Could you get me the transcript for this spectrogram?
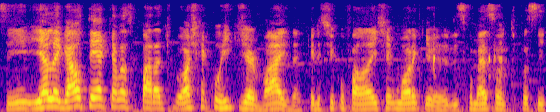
Sim, e é legal ter aquelas paradas, tipo, eu acho que é com o Rick Gervais, né? Que eles ficam falando e chega uma hora que eles começam, tipo assim,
